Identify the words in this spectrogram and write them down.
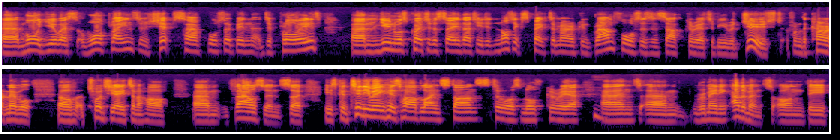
Uh, more US warplanes and ships have also been deployed. Um, Yoon was quoted as saying that he did not expect American ground forces in South Korea to be reduced from the current level of 28.5 um, thousand. So he's continuing his hardline stance towards North Korea mm-hmm. and um, remaining adamant on the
